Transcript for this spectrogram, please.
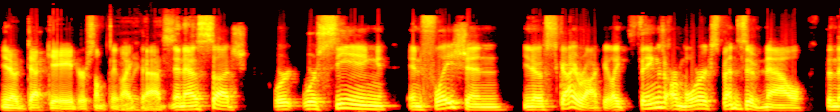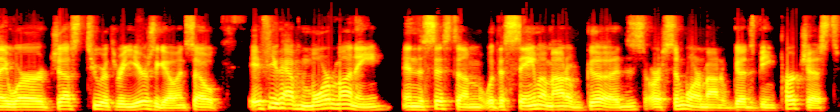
you know, decade or something oh like that. Goodness. And as such, we're we're seeing inflation, you know, skyrocket. Like things are more expensive now than they were just 2 or 3 years ago. And so if you have more money in the system with the same amount of goods or a similar amount of goods being purchased,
